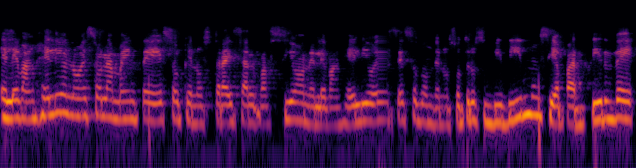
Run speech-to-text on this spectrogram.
Evangelio no es solamente eso que nos trae salvación, el Evangelio es eso donde nosotros vivimos y a partir de,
